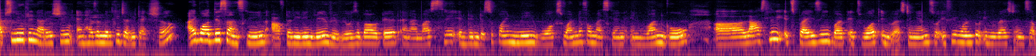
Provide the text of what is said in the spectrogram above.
absolutely nourishing and has a milky jelly texture. I bought this sunscreen after reading rave reviews about it and I must say it didn't disappoint me. Works wonder for my skin in one go. Uh, lastly, it's pricey, but it's worth investing in. So if you want to invest in some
